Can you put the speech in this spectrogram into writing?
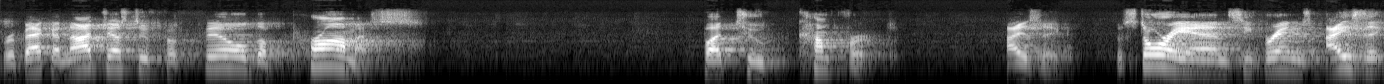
Rebekah not just to fulfill the promise, but to comfort Isaac. The story ends, he brings Isaac,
